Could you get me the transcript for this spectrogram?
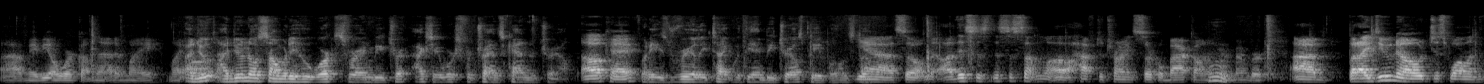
uh, maybe I'll work on that in my my. I do. time. I do know somebody who works for NB. Tra- actually, works for Trans Canada Trail, Okay. but he's really tight with the NB Trails people and stuff. Yeah, so uh, this is this is something I'll have to try and circle back on and Hmm. remember. Um, but I do know, just while I'm,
